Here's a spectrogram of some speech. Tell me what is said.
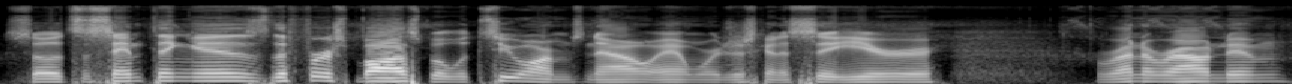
So it's the same thing as the first boss, but with two arms now, and we're just going to sit here, run around him,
